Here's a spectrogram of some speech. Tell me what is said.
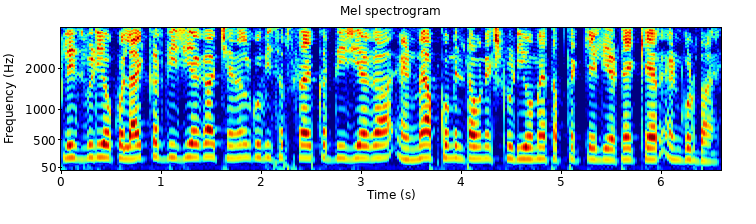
प्लीज़ वीडियो को लाइक कर दीजिएगा चैनल को भी सब्सक्राइब कर दीजिएगा एंड मैं आपको मिलता हूँ नेक्स्ट वीडियो में। तब तक के लिए take care and good bye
